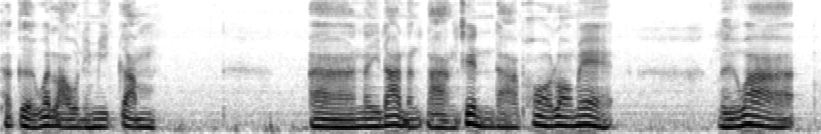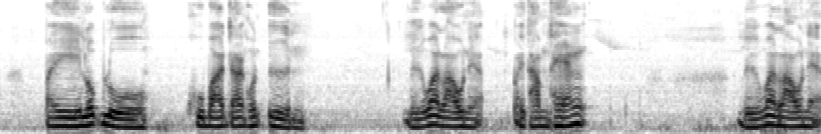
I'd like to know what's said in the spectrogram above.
ถ้าเกิดว่าเราเนี่ยมีกรรมในด้านต่างๆ เช่น ด่าพ่อล่อแม่ หรือว่าไปลบหลู่ครูบาอาจารย์คนอื่น หรือว่าเราเนี่ยไปทำแท้ง หรือว่าเราเนี่ย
